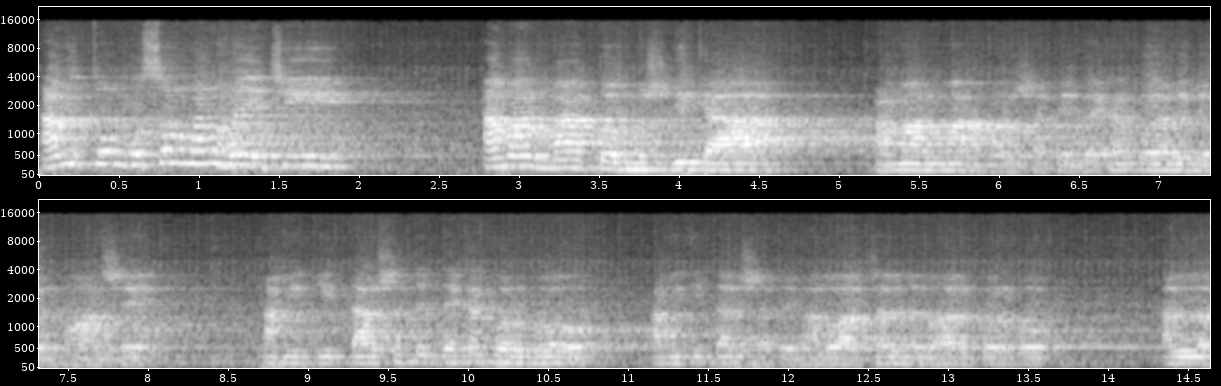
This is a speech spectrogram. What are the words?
আমি তো মুসলমান হয়েছি। আমার মা তো মুশরিকা। আমার মা আমার সাথে দেখা করার জন্য আসে। আমি কি তার সাথে দেখা করব? আমি কি তার সাথে ভালো আচার ব্যবহার করব? আল্লাহ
